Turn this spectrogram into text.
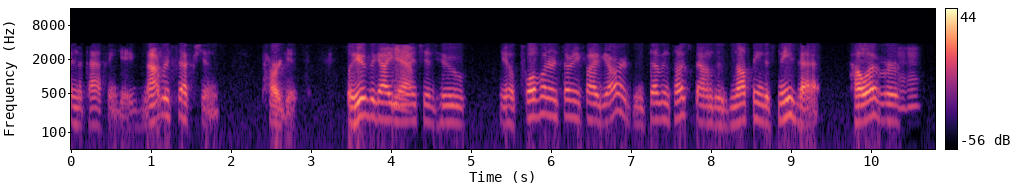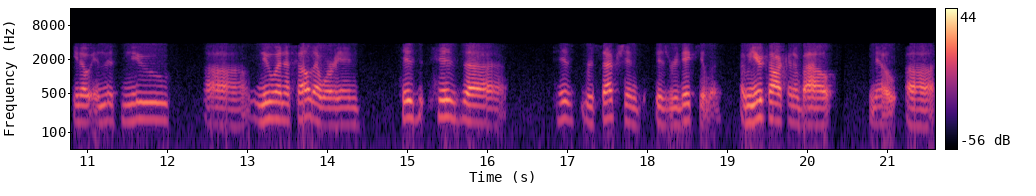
in the passing game, not receptions, targets. So here's the guy you yeah. mentioned who, you know, 1,275 yards and seven touchdowns is nothing to sneeze at. However, mm-hmm you know, in this new uh, new NFL that we're in, his his uh, his reception is ridiculous. I mean, you're talking about, you know, uh,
